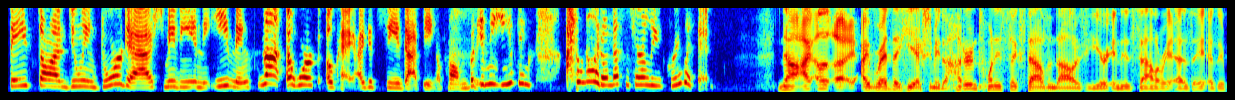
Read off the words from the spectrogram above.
based on doing DoorDash maybe in the evenings, not at work, okay, I could see that being a problem. But in the evenings, I don't know. I don't necessarily agree with it. Now, I uh, I read that he actually made one hundred twenty six thousand dollars a year in his salary as a as a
